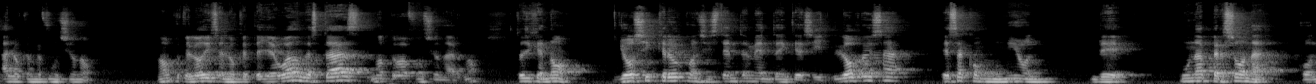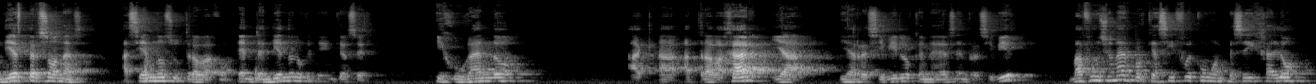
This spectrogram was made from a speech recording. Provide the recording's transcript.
a lo que me funcionó? ¿no? Porque luego dicen, lo que te llevó a donde estás no te va a funcionar, ¿no? Entonces dije, no, yo sí creo consistentemente en que si logro esa, esa comunión de una persona con 10 personas haciendo su trabajo, entendiendo lo que tienen que hacer y jugando a, trabajar y a, recibir lo que me merecen recibir, va a funcionar porque así fue como empecé y jaló,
